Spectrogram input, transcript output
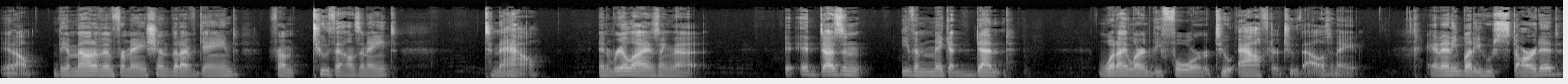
you know, the amount of information that I've gained from 2008 to now and realizing that it, doesn't even make a dent what I learned before to after 2008. And anybody who started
